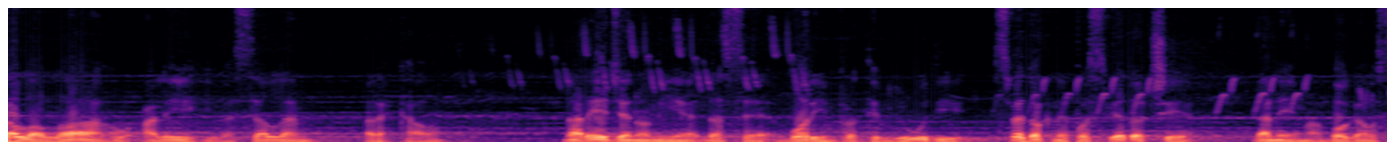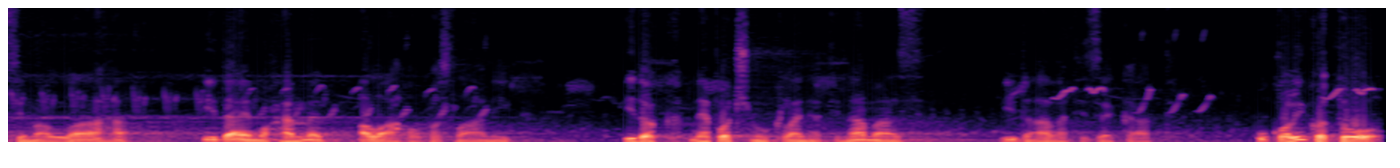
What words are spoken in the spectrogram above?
sallallahu alaihi ve sellem rekao Naređeno mi je da se borim protiv ljudi sve dok ne posvjedoče da nema Boga osim Allaha i da je Muhammed Allahov poslanik i dok ne počnu klanjati namaz i davati zekat. Ukoliko to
